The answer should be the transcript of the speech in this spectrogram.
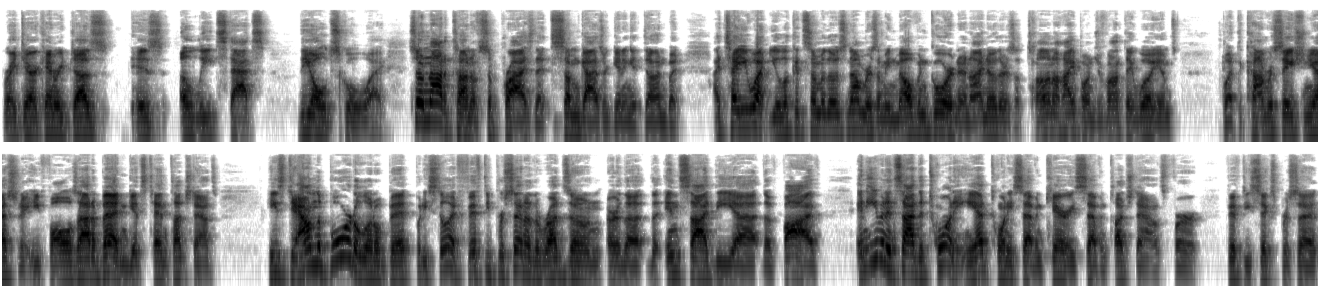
right? Derrick Henry does his elite stats the old school way. So not a ton of surprise that some guys are getting it done, but I tell you what, you look at some of those numbers. I mean, Melvin Gordon, and I know there's a ton of hype on Javonte Williams, but the conversation yesterday, he falls out of bed and gets 10 touchdowns. He's down the board a little bit, but he still had 50% of the red zone or the the inside the uh, the 5 and even inside the 20. He had 27 carries, 7 touchdowns for 56%.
